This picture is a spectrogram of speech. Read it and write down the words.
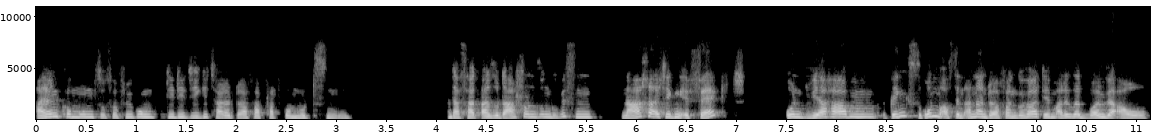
allen Kommunen zur Verfügung, die die digitale Dörferplattform nutzen. Das hat also da schon so einen gewissen nachhaltigen Effekt. Und wir haben ringsrum aus den anderen Dörfern gehört, die haben alle gesagt, wollen wir auch.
